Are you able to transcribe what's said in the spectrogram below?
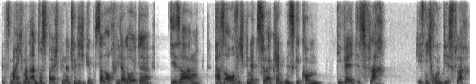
Jetzt mache ich mal ein anderes Beispiel. Natürlich gibt es dann auch wieder Leute, die sagen, pass auf, ich bin jetzt zur Erkenntnis gekommen, die Welt ist flach. Die ist nicht rund, die ist flach.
